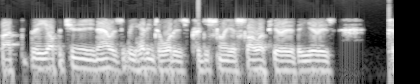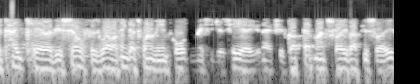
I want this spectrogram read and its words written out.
But the opportunity now is we head into what is traditionally a slower period of the year is to take care of yourself as well. I think that's one of the important messages here. You know, if you've got that much sleeve up your sleeve,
